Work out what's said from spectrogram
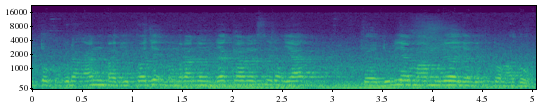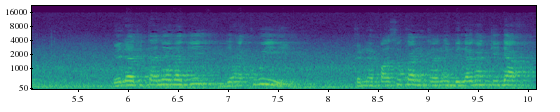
untuk kegunaan bagi projek memorandum deklarasi rakyat kedulian Maha Mulia yang di-Pertuan Agong. Bila ditanya lagi, diakui kena pasukan kerana bilangan tidak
